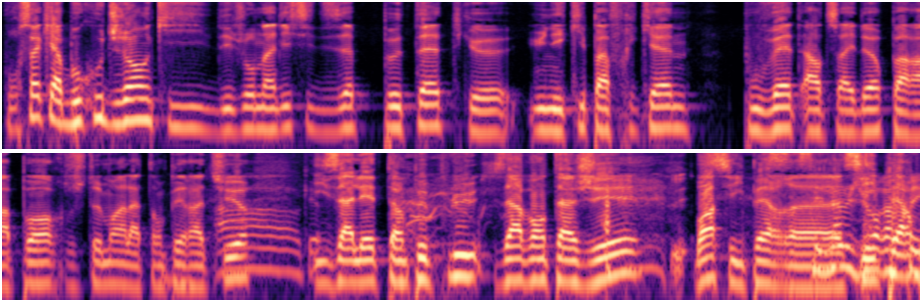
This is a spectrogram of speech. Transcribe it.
pour ça qu'il y a beaucoup de gens qui, des journalistes, ils disaient peut-être que une équipe africaine pouvait être outsider par rapport justement à la température. Ah. Ils allaient être un peu plus avantagés. Bon, c'est hyper, C'est euh, c'est joueur hyper africain-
